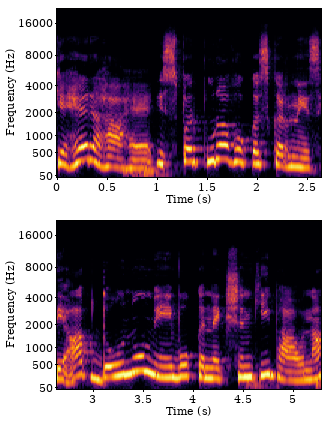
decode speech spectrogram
कह रहा है? इस पर पूरा फोकस करने से आप दोनों में वो कनेक्शन की भावना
